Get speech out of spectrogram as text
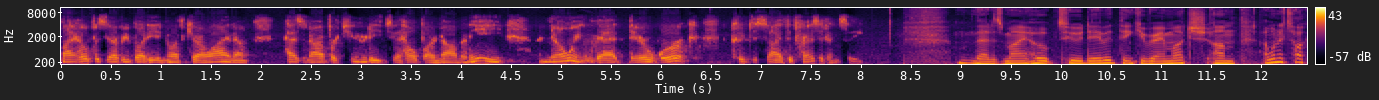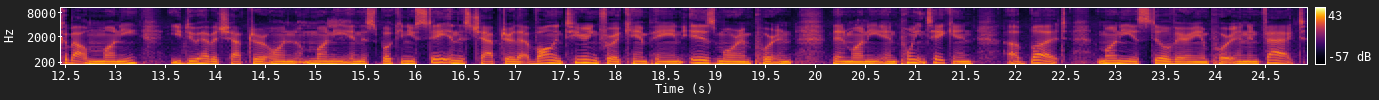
my hope is everybody in North Carolina has an opportunity to help our nominee, knowing that their work could decide the presidency. That is my hope too, David. Thank you very much. Um, I want to talk about money. You do have a chapter on money in this book, and you state in this chapter that volunteering for a campaign is more important than money, and point taken, uh, but money is still very important. In fact,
